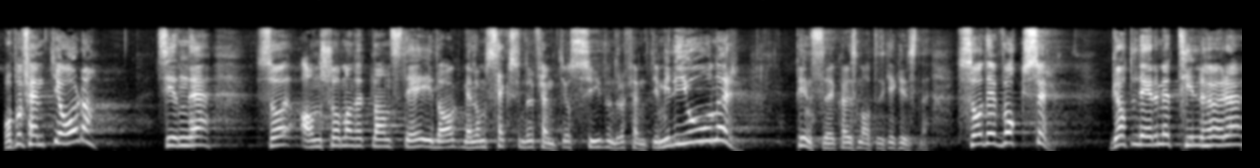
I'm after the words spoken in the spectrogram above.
Og på 50 år da, siden det så anslår man et eller annet sted i dag mellom 650 og 750 millioner pinsekarismatiske kristne. Så det vokser. Gratulerer med tilhøre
